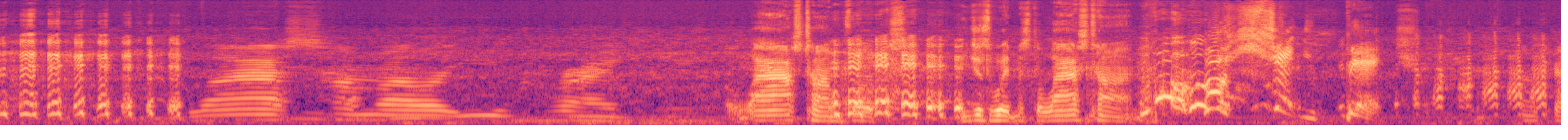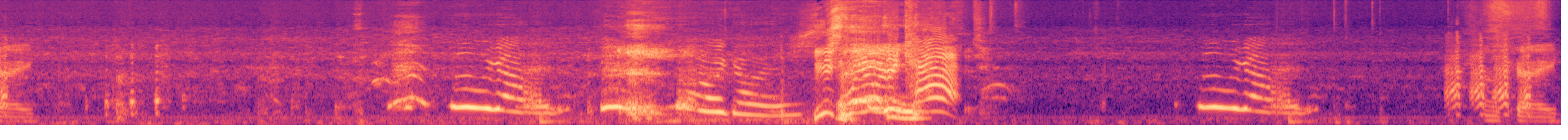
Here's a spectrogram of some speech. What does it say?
me. Last time I let you prank me. The last time, folks. You just witnessed the last time. Oh shit, you bitch! Okay. oh my god. Oh my gosh. You just ran with a cat! Oh my god. Okay.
